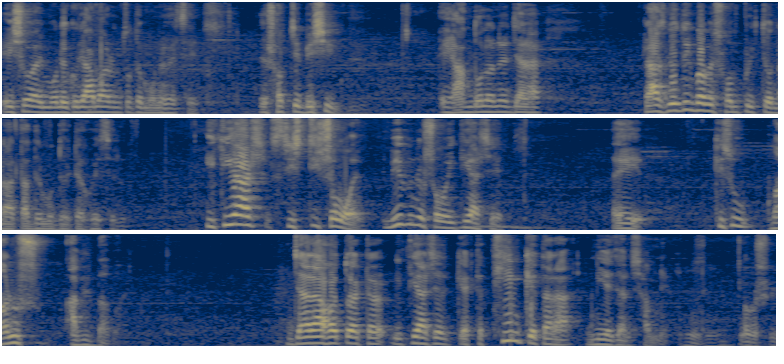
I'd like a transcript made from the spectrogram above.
এই সময় মনে করি আমার অন্তত মনে হয়েছে যে সবচেয়ে বেশি এই আন্দোলনের যারা রাজনৈতিকভাবে সম্পৃক্ত না তাদের মধ্যে এটা হয়েছিল। ইতিহাস সৃষ্টির সময় বিভিন্ন সময় ইতিহাসে এই কিছু মানুষ আবির্ভাব হয়। যারা হয়তো একটা ইতিহাসের একটা থিমকে তারা নিয়ে যান সামনে। অবশ্যই।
